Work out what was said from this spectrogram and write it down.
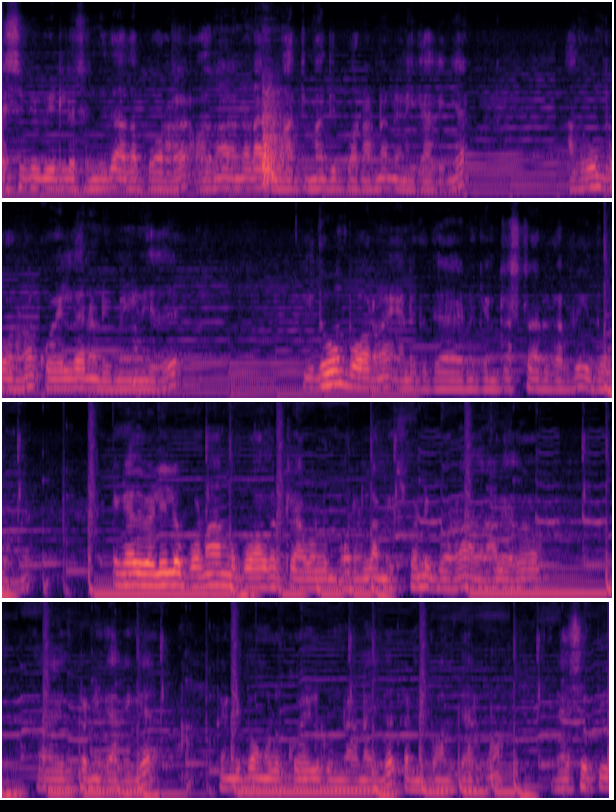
ரெசிபி வீட்டில் செஞ்சது அதை போடுறேன் அதனால் என்னடா மாற்றி மாற்றி போடுறான்னு நினைக்காதீங்க. அதுவும் போடுறேன் கோயில் தான் என்னுடைய மெயின் இது. இதுவும் போடுறேன். எனக்கு எனக்கு இன்ட்ரெஸ்ட்டாக இருக்கிறது இதுவும் ஒன்று எங்கேயாவது வெளியில் போனால் அங்கே போகிறது ட்ராவலும் போகிறேன் எல்லாம் மிக்ஸ் பண்ணி போடுறேன். அதனால் ஏதோ இது பண்ணிக்காதீங்க. கண்டிப்பாக உங்களுக்கு கோயிலுக்கு உண்டான இது கண்டிப்பாக வந்துட்டே இருக்கும். ரெசிபி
